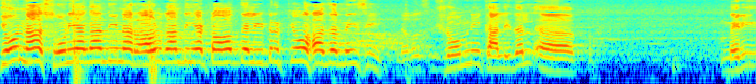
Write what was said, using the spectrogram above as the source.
ਕਿਉਂ ਨਾ ਸੋਨੀਆ ਗਾਂਧੀ, ਨਾ ਰਾਹੁਲ ਗਾਂਧੀ ਜਾਂ ਟੌਪ ਦੇ ਲੀਡਰ ਕਿਉਂ ਹਾਜ਼ਰ ਨਹੀਂ ਸੀ? ਸ਼੍ਰੋਮਣੀ ਅਕਾਲੀ ਦਲ ਮੇਰੀ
